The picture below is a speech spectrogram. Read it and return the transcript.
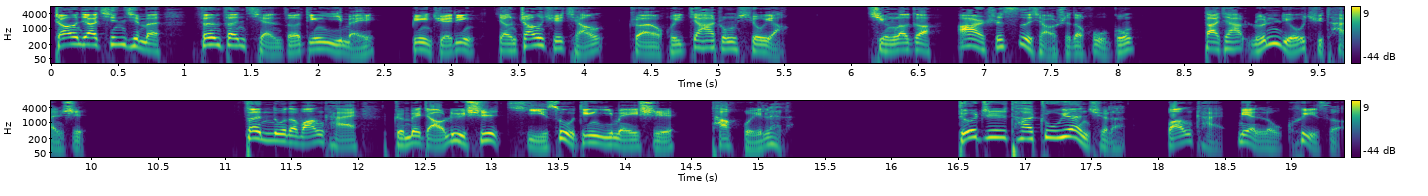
张家亲戚们纷纷谴责丁一梅。并决定将张学强转回家中休养，请了个二十四小时的护工，大家轮流去探视。愤怒的王凯准备找律师起诉丁一梅时，他回来了。得知他住院去了，王凯面露愧色。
